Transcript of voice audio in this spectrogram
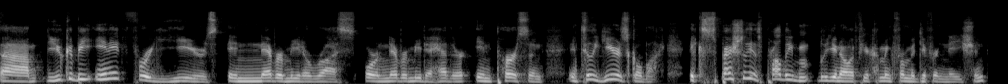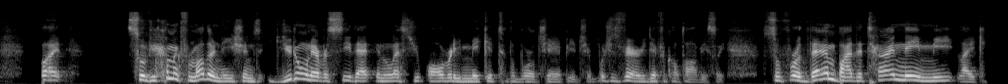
um, you could be in it for years and never meet a Russ or never meet a Heather in person until years go by. Especially, it's probably you know if you're coming from a different nation, but so if you're coming from other nations, you don't ever see that unless you already make it to the world championship, which is very difficult, obviously. So for them, by the time they meet like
